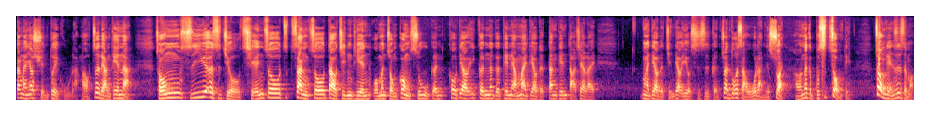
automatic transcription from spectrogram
当然要选对股了。好，这两天呢，从十一月二十九前周上周到今天，我们总共十五根，扣掉一根那个天量卖掉的，当天打下来卖掉的，减掉也有十四根，赚多少我懒得算，好，那个不是重点，重点是什么？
